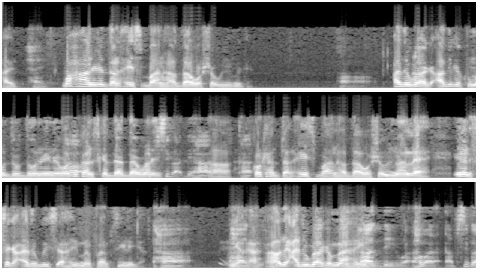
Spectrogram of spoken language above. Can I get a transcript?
hay. Waxaan idhi dalxiis baan haa daawasho u yimid cadowgaaga adiga kuma doodoonayne waa dhulkaan iska daadaawanay cabsiba dee ha. Ka- kolkaan dalxiis baan haa daawasho u yimid aan leehay inaan isaga cadowgiisa ahay ma fahamsiinaya ha Ya- hadi cadowgaaga ma ahayn hade waa cabsiba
